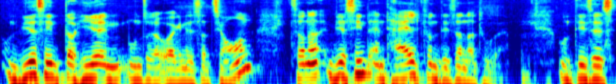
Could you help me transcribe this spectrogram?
und wir sind da hier in unserer Organisation, sondern wir sind ein Teil von dieser Natur. Und dieses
